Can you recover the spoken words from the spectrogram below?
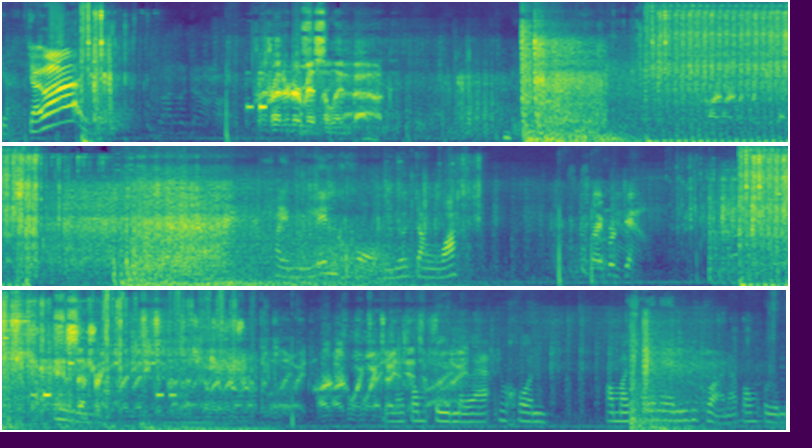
เจ็บใจเว้ย Predator missile inbound. Hardpoint contested. ใครมันเล่นของเยอะจังวะ Sniper down. Sentry ready to deployed. Hardpoint แล้วป้อมปืนมา identified. แล้วทุกคน เอามาใช้ในนี้ดีกว่านะป้อมปืน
